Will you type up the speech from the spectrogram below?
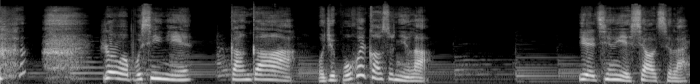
若我不信你，刚刚啊，我就不会告诉你了。叶青也笑起来，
